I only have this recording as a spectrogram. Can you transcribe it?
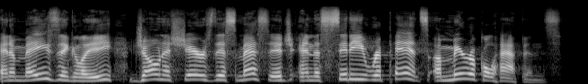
And amazingly, Jonah shares this message and the city repents. A miracle happens.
